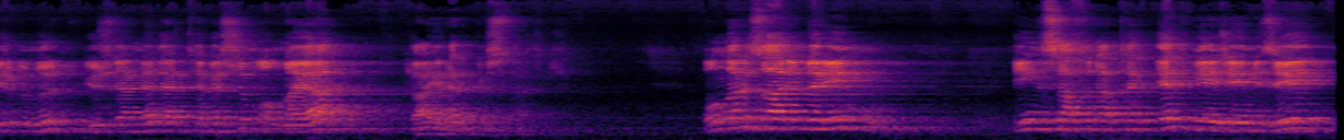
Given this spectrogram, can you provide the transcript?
bir ümit, yüzlerine de tebessüm olmaya gayret gösterdik. Onları zalimlerin insafına terk etmeyeceğimizi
